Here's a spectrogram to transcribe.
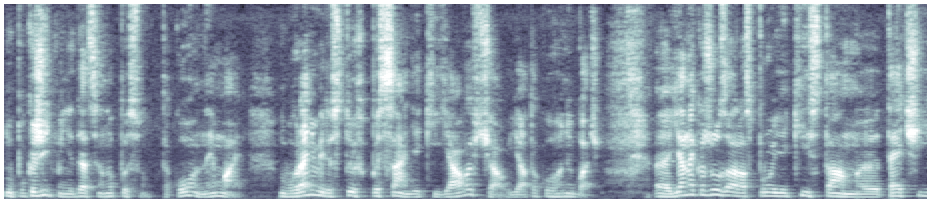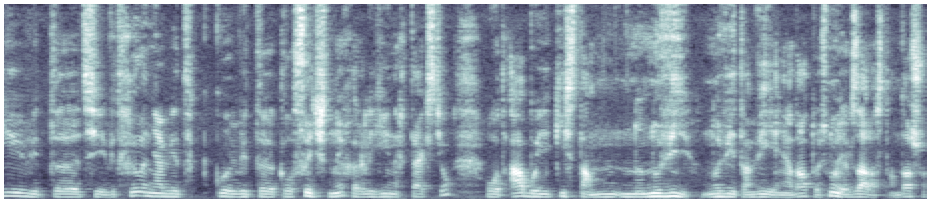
ну покажіть мені, де це написано. Такого немає. Ну, по крайній мірі, з тих писань, які я вивчав, я такого не бачу. Е, я не кажу зараз про якісь там е, течії від е, ці відхилення від від е, класичних релігійних текстів, от або якісь там нові, нові там віяння, да, тобто, ну як зараз там, да, що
